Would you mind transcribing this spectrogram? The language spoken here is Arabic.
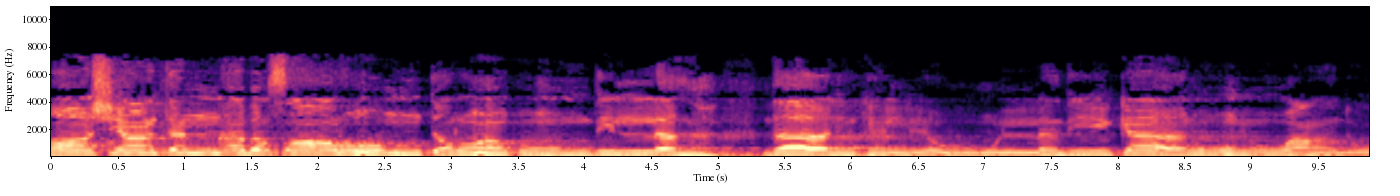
خاشعة أبصارهم ترهقهم ذلة ذلك اليوم الذي كانوا يوعدون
